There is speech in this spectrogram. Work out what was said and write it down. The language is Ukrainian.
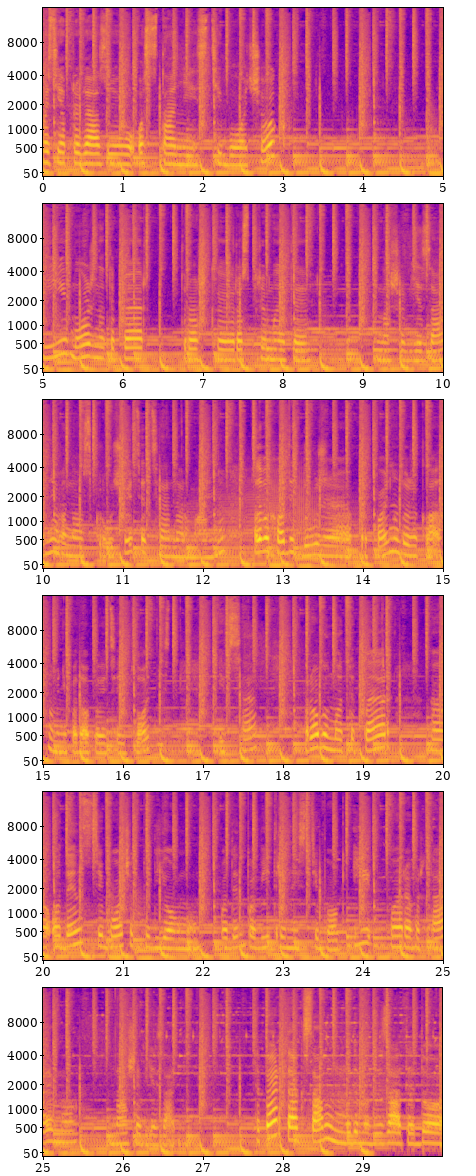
Ось я прив'язую останній стібочок, і можна тепер трошки розпрямити наше в'язання, воно скручується, це нормально. Але виходить дуже прикольно, дуже класно. Мені подобається і плотність, і все. Робимо тепер е, один стібочок підйому, один повітряний стібок, і перевертаємо наше в'язання. Тепер так само ми будемо в'язати до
